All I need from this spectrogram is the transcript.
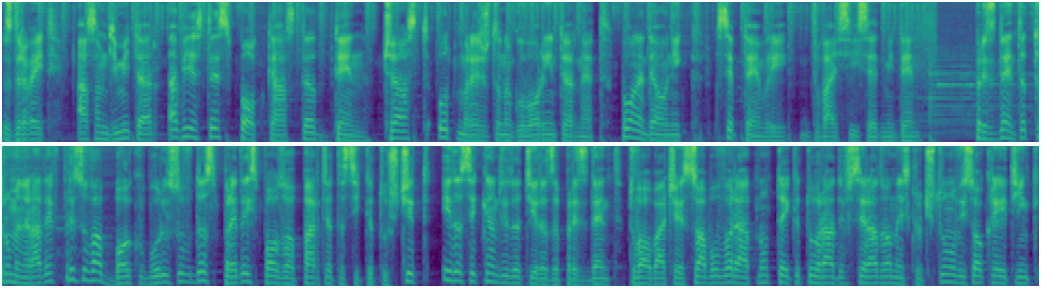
Здравейте, аз съм Димитър, а вие сте с подкаста ДЕН, част от мрежата на Говори Интернет. Понеделник, септември, 27 ден. Президентът Румен Радев призова Бойко Борисов да спре да използва партията си като щит и да се кандидатира за президент. Това обаче е слабо вероятно, тъй като Радев се радва на изключително висок рейтинг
